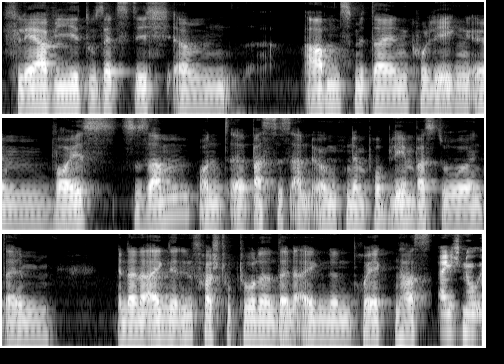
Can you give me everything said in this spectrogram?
Flair wie du setzt dich ähm, abends mit deinen Kollegen im Voice zusammen und äh, bastelst an irgendeinem Problem, was du in deinem in deiner eigenen Infrastruktur oder in deinen eigenen Projekten hast. Eigentlich nur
